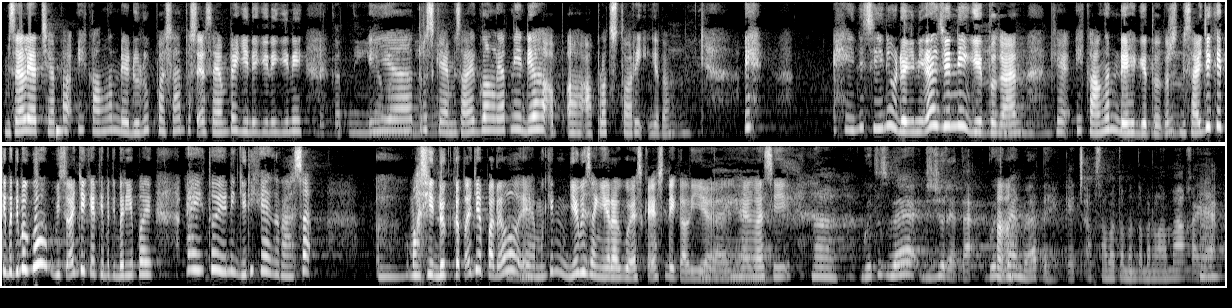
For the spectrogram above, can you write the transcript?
misalnya lihat siapa ih kangen deh dulu pasan pas SMP gini gini gini. Deket nih iya terus kayak misalnya gue ngeliat nih dia up- uh, upload story gitu. Ih eh ini sih ini udah ini aja nih gitu kan. Kayak ih kangen deh gitu. Terus bisa aja kayak tiba-tiba gue bisa aja kayak tiba-tiba reply eh itu ini jadi kayak ngerasa masih deket aja padahal ya mungkin dia bisa ngira gue SKSD kali ya Iya, iya, ya nggak iya. sih Nah, gue tuh sebenarnya jujur ya, tak, gue tuh pengen banget deh catch up sama teman-teman lama kayak Hmm.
